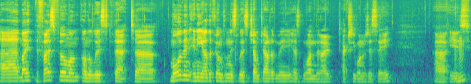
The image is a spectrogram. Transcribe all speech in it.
Uh, my the first film on, on the list that uh, more than any other films on this list jumped out of me as one that I actually wanted to see uh, is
